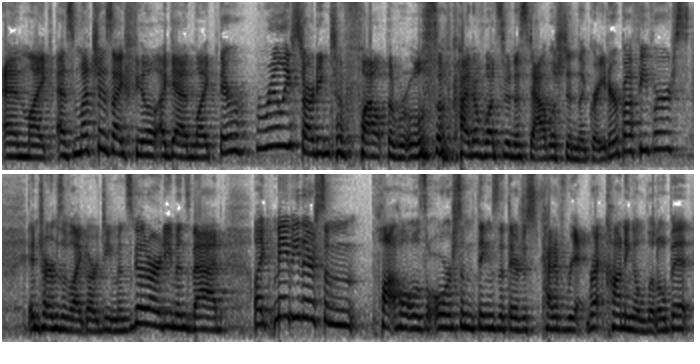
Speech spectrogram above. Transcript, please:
And like as much as I feel again like they're really starting to flout the rules of kind of what's been established in the greater Buffyverse in terms of like are demons good are demons bad? Like maybe there's some plot holes or some things that they're just kind of re- retconning a little bit,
